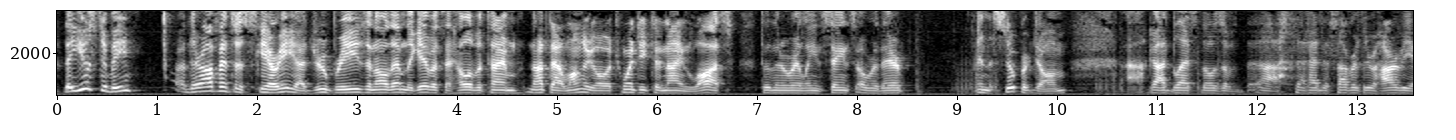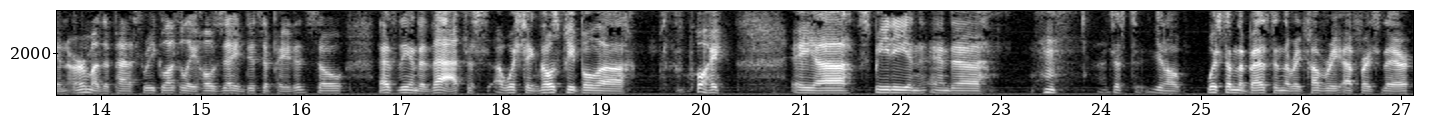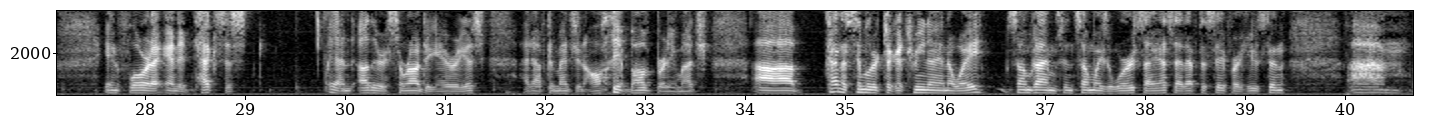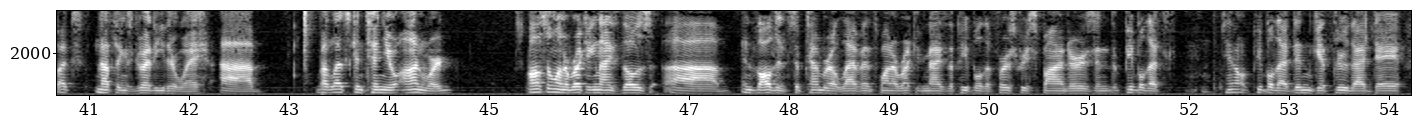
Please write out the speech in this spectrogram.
They used to be. Their offense was scary. Uh, Drew Brees and all them, they gave us a hell of a time not that long ago, a 20 to 9 loss to the New Orleans Saints over there in the Superdome. Uh, God bless those of uh, that had to suffer through Harvey and Irma the past week. Luckily, Jose dissipated, so that's the end of that. Just uh, wishing those people, uh, boy, a uh, speedy and and uh, hmm, just you know wish them the best in the recovery efforts there in Florida and in Texas and other surrounding areas. I'd have to mention all the above pretty much. kind of similar to Katrina in a way, sometimes in some ways worse, I guess I'd have to say for Houston. Um, but nothing's good either way. Uh, but let's continue onward. Also, want to recognize those uh, involved in September 11th. Want to recognize the people, the first responders, and the people that, you know, people that didn't get through that day.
